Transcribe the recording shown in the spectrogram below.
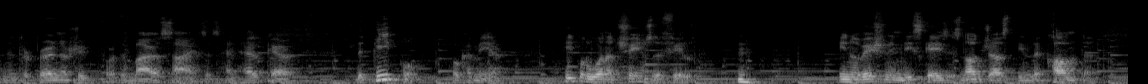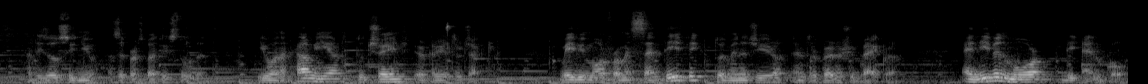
and entrepreneurship for the biosciences and healthcare. The people who come here, people who want to change the field. Mm. Innovation in this case is not just in the content, but is also in you as a prospective student. You want to come here to change your career trajectory, maybe more from a scientific to a managerial entrepreneurship background, and even more the end goal.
